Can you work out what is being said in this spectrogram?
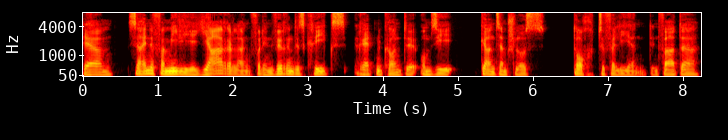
der seine Familie jahrelang vor den Wirren des Kriegs retten konnte, um sie ganz am Schluss doch zu verlieren. Den Vater,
